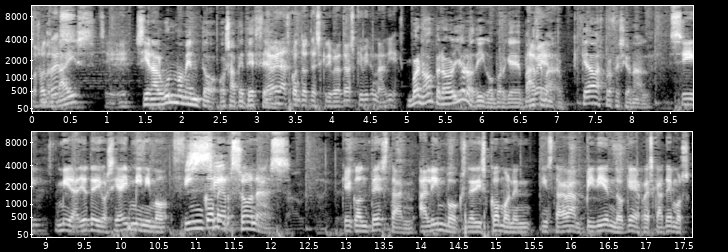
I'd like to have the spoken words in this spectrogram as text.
vosotros, mandáis. Sí. Si en algún momento os apetece. Ya verás cuánto te escribe, no te va a escribir nadie. Bueno, pero yo lo digo porque parece más- queda más profesional. Sí, mira, yo te digo, si hay mínimo cinco Sí. personas que contestan al inbox de Discommon en Instagram pidiendo que rescatemos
